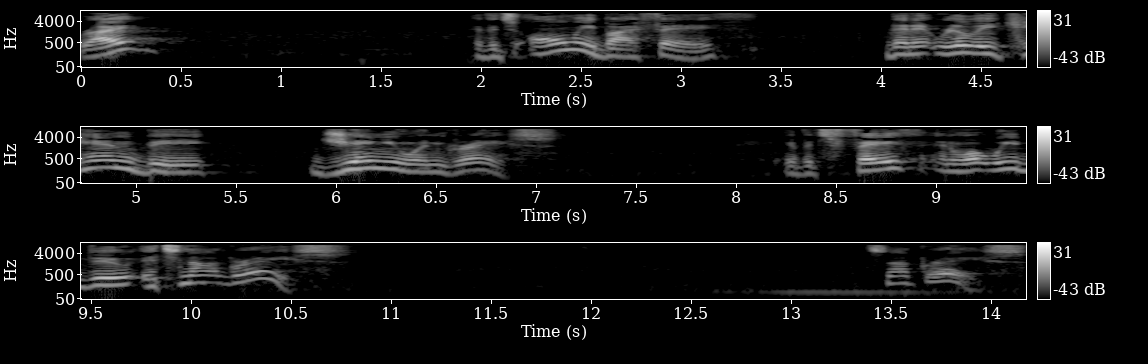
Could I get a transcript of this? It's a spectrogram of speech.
Right? If it's only by faith, then it really can be genuine grace. If it's faith in what we do, it's not grace. It's not grace.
